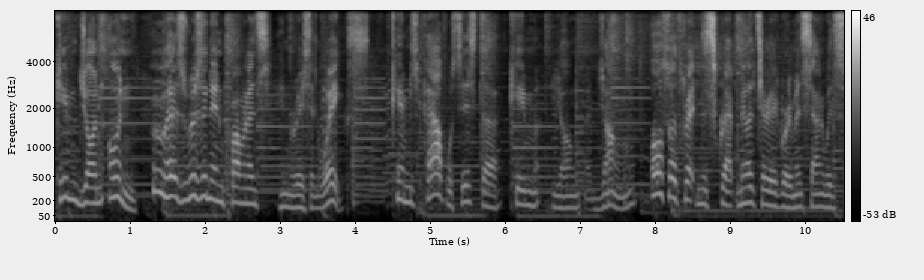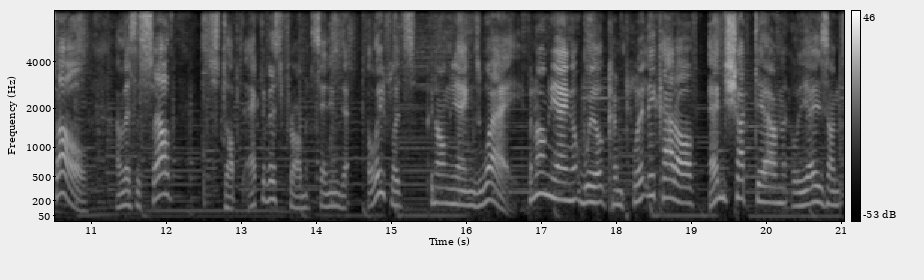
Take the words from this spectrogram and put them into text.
Kim Jong-un, who has risen in prominence in recent weeks. Kim's powerful sister, Kim Yo Jong, also threatened to scrap military agreements signed with Seoul unless the South stopped activists from sending the leaflets Pyongyang's way. Pyongyang will completely cut off and shut down liaison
